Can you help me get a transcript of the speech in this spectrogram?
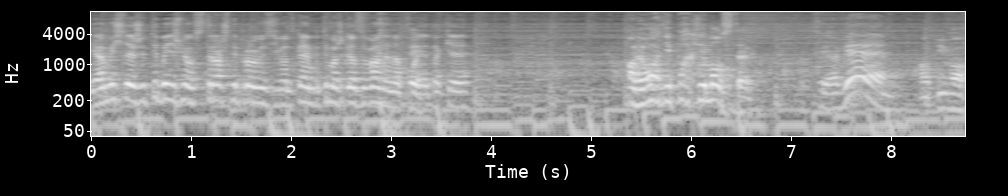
Ja myślę, że ty będziesz miał straszny problem z dziewiątkami, bo ty masz gazowane napoje, takie... Ale ładnie pachnie Monster. To ja wiem, O, piwo.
